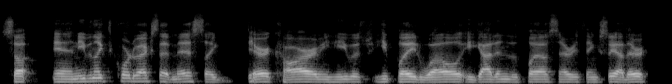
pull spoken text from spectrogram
so, and even like the quarterbacks that missed, like Derek Carr, I mean, he was he played well. He got into the playoffs and everything. So yeah, they're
